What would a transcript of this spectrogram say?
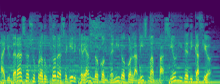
ayudarás a su productor a seguir creando contenido con la misma pasión y dedicación.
